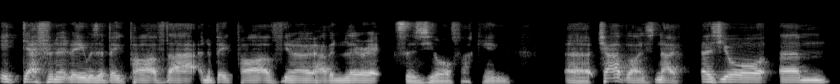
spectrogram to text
it definitely was a big part of that, and a big part of you know having lyrics as your fucking uh, chat lines. No, as your um,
